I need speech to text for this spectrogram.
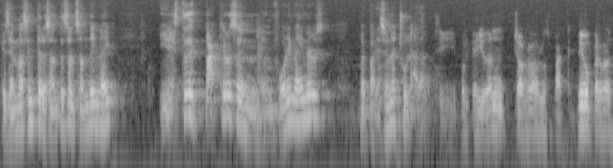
que sean más interesantes al Sunday Night. Y este de Packers en, en 49ers me parece una chulada, güey. Sí, porque ayudan un chorro a los Pack. Digo, perdón.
